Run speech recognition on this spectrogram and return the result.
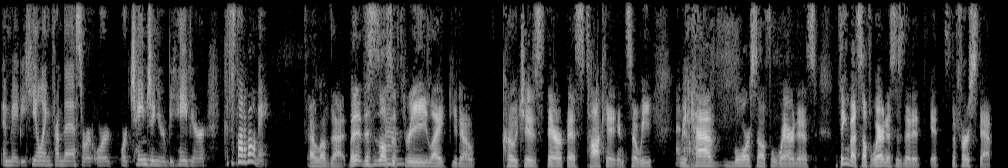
in maybe healing from this or or or changing your behavior? Because it's not about me. I love that. But this is also mm-hmm. three like you know coaches therapists talking and so we we have more self-awareness. The thing about self-awareness is that it it's the first step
